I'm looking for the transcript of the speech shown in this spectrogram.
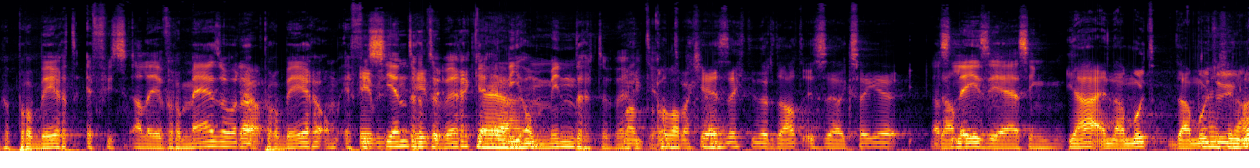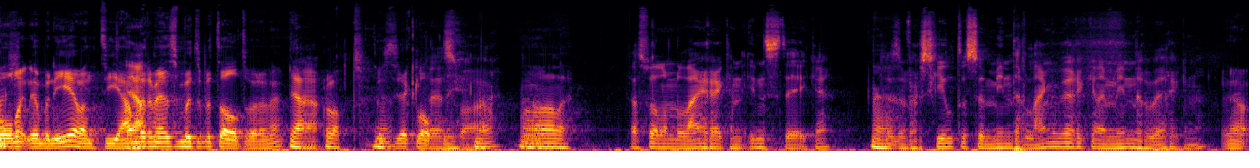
je probeert, effic- allee, voor mij zouden we dat proberen om efficiënter even- te werken Ja, en niet om minder te werken. Want, wat jij zegt inderdaad, is eigenlijk zeggen... dat dan- is lazy assing. Ja, en dan moet, dan moet loon ook naar beneden, want die andere Ja. mensen moeten betaald worden. Hè? Ja, Ja. klopt. Dus ja. dat klopt Dat is waar. Dat is wel een belangrijke insteek. Hè? Ja. Er is een verschil tussen minder lang werken en minder werken. Hè? Ja.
